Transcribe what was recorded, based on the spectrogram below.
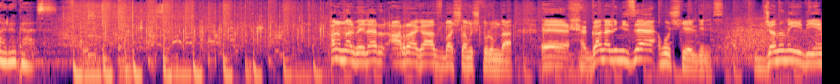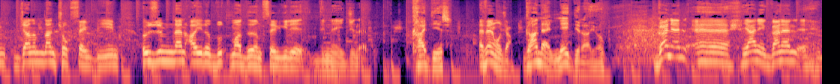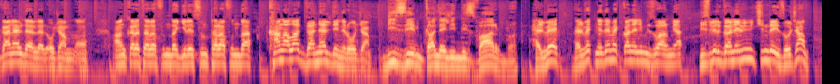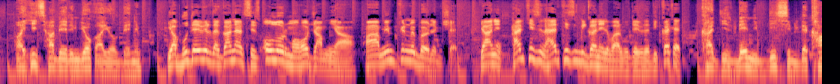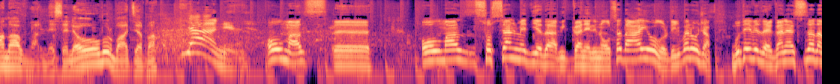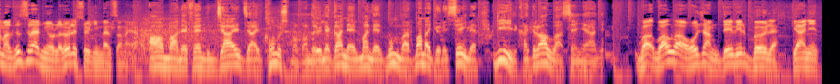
Aragaz. Hanımlar beyler ara gaz başlamış durumda. Ee, kanalimize hoş geldiniz. Canını yediğim, canımdan çok sevdiğim, özümden ayrı tutmadığım sevgili dinleyiciler. Kadir, Efendim hocam. Ganel nedir ayol? Ganel eh, yani Ganel eh, Ganel derler hocam. Ankara tarafında Giresun tarafında kanala Ganel denir hocam. Bizim Ganel'imiz var mı? Helvet, helvet ne demek Ganel'imiz var mı ya? Biz bir Ganel'in içindeyiz hocam. Ay hiç haberim yok ayol benim. Ya bu devirde Ganel'siz olur mu hocam ya? Ha mümkün mü böyle bir şey? Yani herkesin herkesin bir Ganel'i var bu devirde dikkat et. Kadir benim dişimde kanal var mesela o olur mu acaba? Yani olmaz. Ee, olmaz sosyal medyada bir Ganel'in olsa daha iyi olur Dilber hocam. Bu devirde Ganel'siz adama kız vermiyorlar öyle söyleyeyim ben sana ya. Aman efendim cahil cahil konuşma bana öyle Ganel manel bunlar bana göre şeyler değil Kadir Allah sen yani. Va- vallahi hocam devir böyle. Yani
